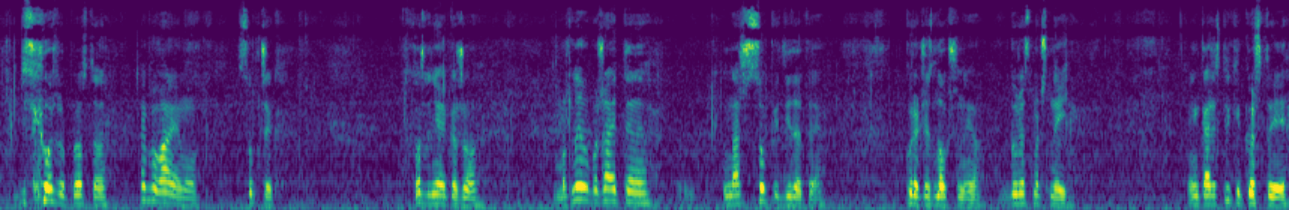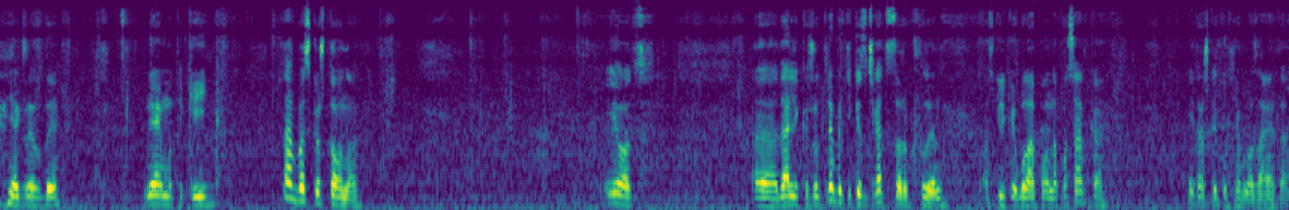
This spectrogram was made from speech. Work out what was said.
підходжу, просто вибиваю йому супчик. Підходжу до нього і кажу, можливо, бажаєте наш суп відвідати курячий з локшиною. Дуже смачний. Він каже, скільки коштує, як завжди. Я йому такий. Та безкоштовно. І от е, далі кажу, треба тільки зачекати 40 хвилин, оскільки була повна посадка і трошки кухня була зайнята.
